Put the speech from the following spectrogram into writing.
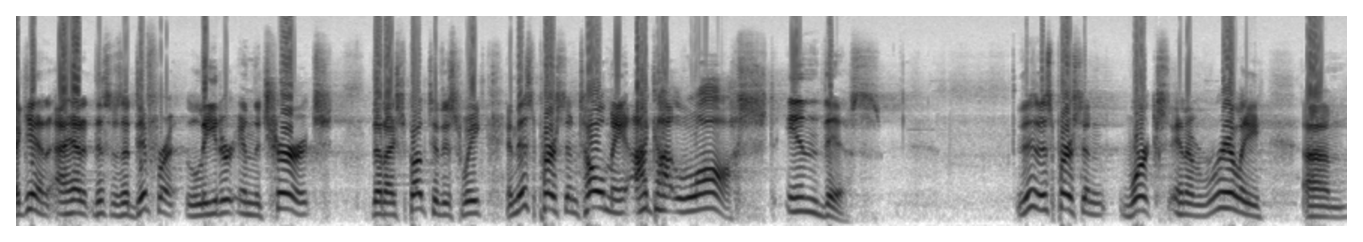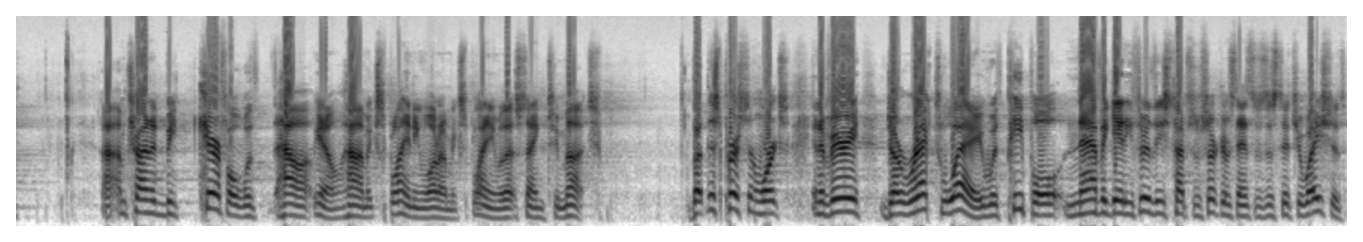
again, I had this was a different leader in the church that I spoke to this week, and this person told me I got lost in this. This person works in a really um, I'm trying to be careful with how, you know, how I'm explaining what I'm explaining without saying too much. But this person works in a very direct way with people navigating through these types of circumstances and situations.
